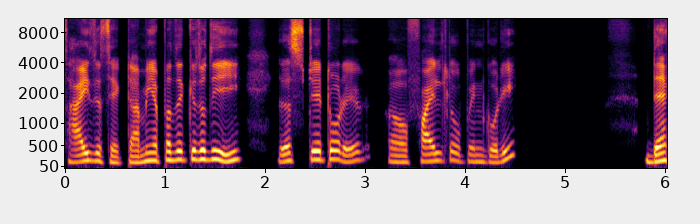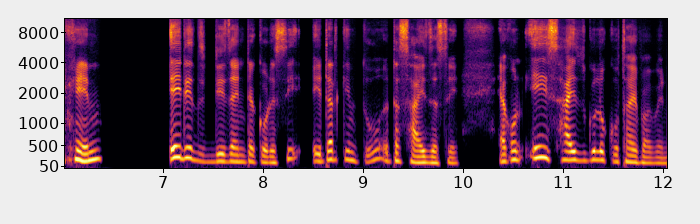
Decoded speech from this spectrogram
সাইজ আছে একটা। আমি আপনাদেরকে যদি আ ফাইলটা ওপেন করি দেখেন এই যে ডিজাইনটা করেছি এটার কিন্তু একটা সাইজ আছে। এখন এই সাইজগুলো কোথায় পাবেন?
